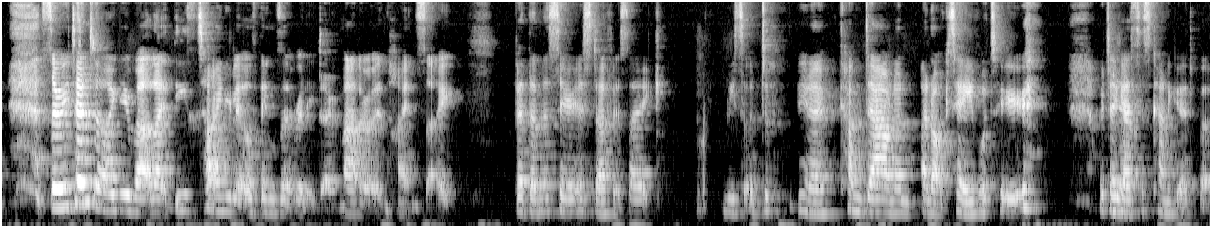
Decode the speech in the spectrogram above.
so we tend to argue about like these tiny little things that really don't matter in hindsight but then the serious stuff, it's like we sort of you know come down an, an octave or two, which I yeah. guess is kind of good. But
